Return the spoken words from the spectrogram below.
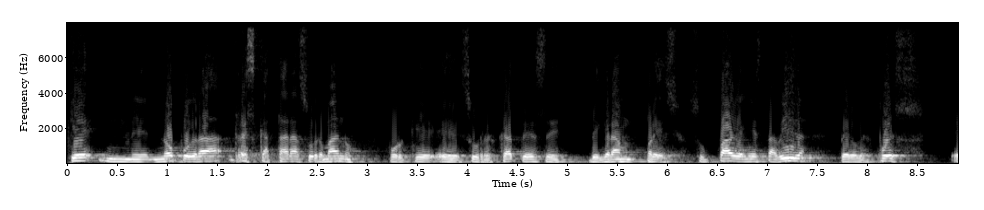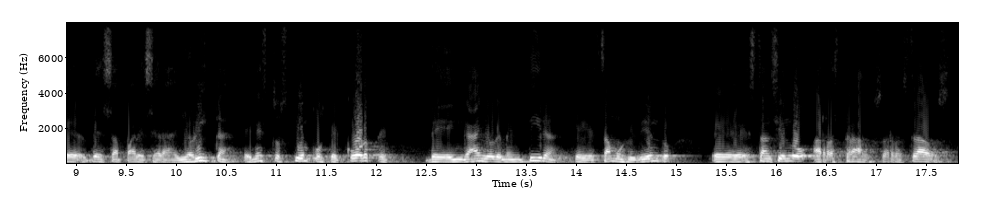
que eh, no podrá rescatar a su hermano porque eh, su rescate es de, gran precio. Su paga en esta vida, pero después eh, desaparecerá. Y ahorita, en estos tiempos de corte, de engaño, de mentira que estamos viviendo, están siendo arrastrados, arrastrados.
